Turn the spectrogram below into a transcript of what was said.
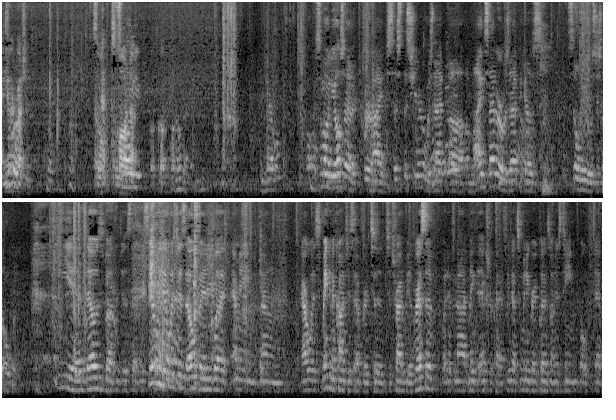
Any other questions? So, Okay. Seimone, Seimone, you- go- go- go. Did you have one? Seimone, you also had a career high in assists this year. Was that uh, a mindset, or was that because Sylvia was just open? Yeah, that was about to just happen. Sylvia was just open, but I mean, um, I was making a conscious effort to, to try to be aggressive, but if not, make the extra pass. We got too many great players on this team, both that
